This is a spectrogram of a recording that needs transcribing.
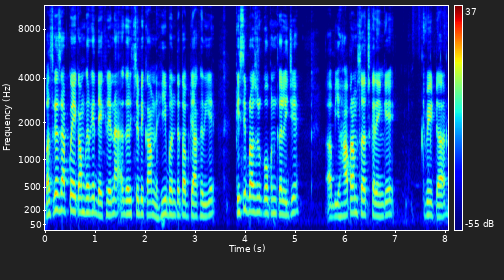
बस कैसे आपको एक काम करके देख लेना। अगर इससे भी काम नहीं बनते तो आप क्या करिए? किसी ब्राउज़र को ओपन कर लीजिए। अब यहाँ पर हम सर्च करेंगे। Twitter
